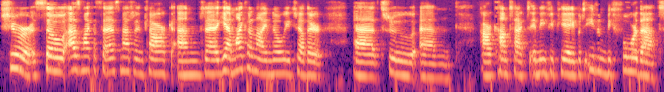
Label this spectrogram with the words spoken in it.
Sure. So as Michael says, Madeleine Clarke, and yeah, Michael and I know each other uh, through um, our contact in EVPA, but even before that.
